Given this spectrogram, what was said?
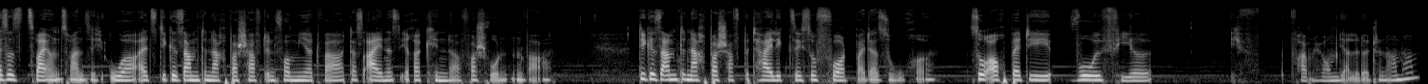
Es ist 22 Uhr, als die gesamte Nachbarschaft informiert war, dass eines ihrer Kinder verschwunden war. Die gesamte Nachbarschaft beteiligt sich sofort bei der Suche. So auch Betty Wohlfiel, frage mich, warum die alle deutsche Namen haben,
